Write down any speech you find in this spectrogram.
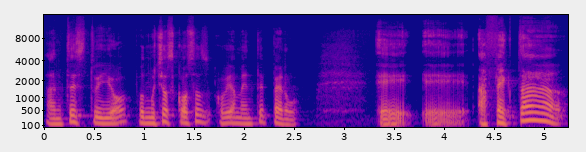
antes tú y yo, pues muchas cosas, obviamente, pero eh, eh, afecta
